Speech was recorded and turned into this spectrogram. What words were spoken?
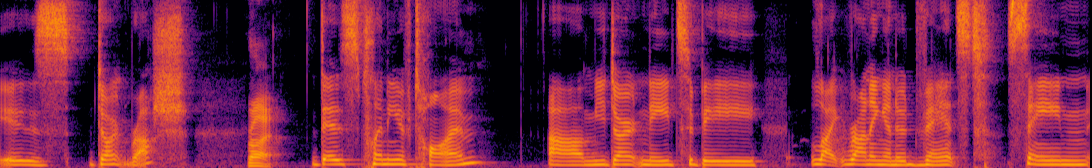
is don't rush Right. there's plenty of time. Um, you don't need to be like running an advanced scene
